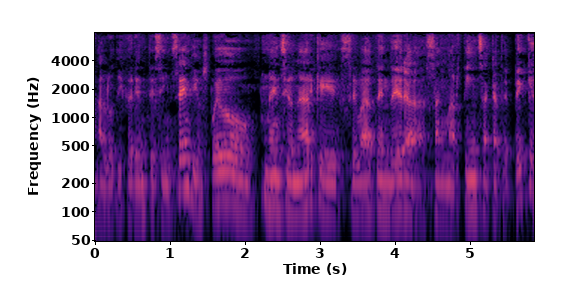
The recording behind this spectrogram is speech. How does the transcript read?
a, los diferentes incendios. Puedo mencionar que se va a atender a San Martín Zacatepeque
